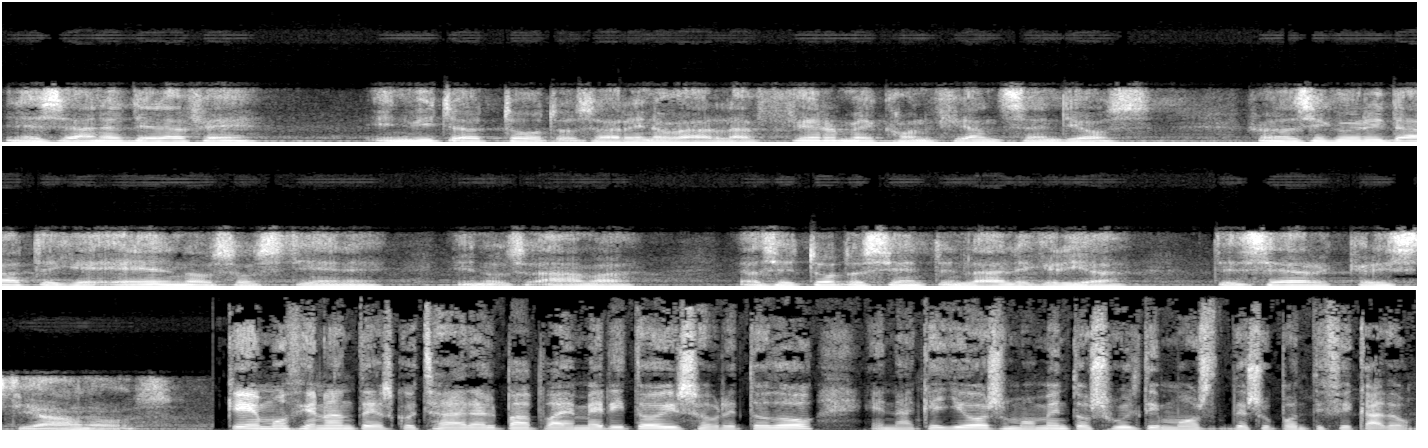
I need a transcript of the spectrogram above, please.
En este año de la fe, invito a todos a renovar la firme confianza en Dios con la seguridad de que Él nos sostiene y nos ama, y así todos sienten la alegría de ser cristianos. Qué emocionante escuchar al Papa emérito y sobre todo en aquellos momentos últimos de su pontificado.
